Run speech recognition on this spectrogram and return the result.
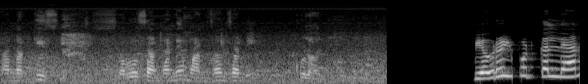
हा नक्कीच सर्वसामान्य माणसांसाठी खुला होईल. ब्युरो रिपोर्ट कल्याण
